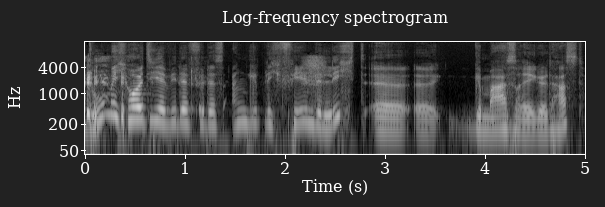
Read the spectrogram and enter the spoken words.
wie du mich heute hier wieder für das angeblich fehlende Licht äh, äh, gemaßregelt hast.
